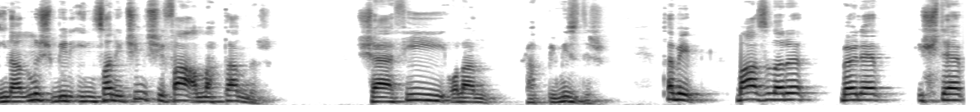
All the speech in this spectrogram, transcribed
İnanmış bir insan için şifa Allah'tandır. Şafi olan Rabbimizdir. Tabi bazıları böyle işte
